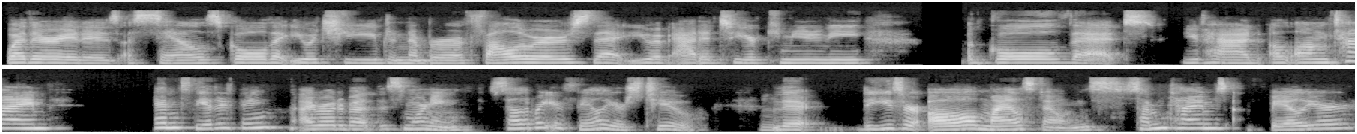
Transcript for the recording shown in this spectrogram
Whether it is a sales goal that you achieved, a number of followers that you have added to your community, a goal that you've had a long time. And the other thing I wrote about this morning celebrate your failures too. Mm. The, these are all milestones. Sometimes failure,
